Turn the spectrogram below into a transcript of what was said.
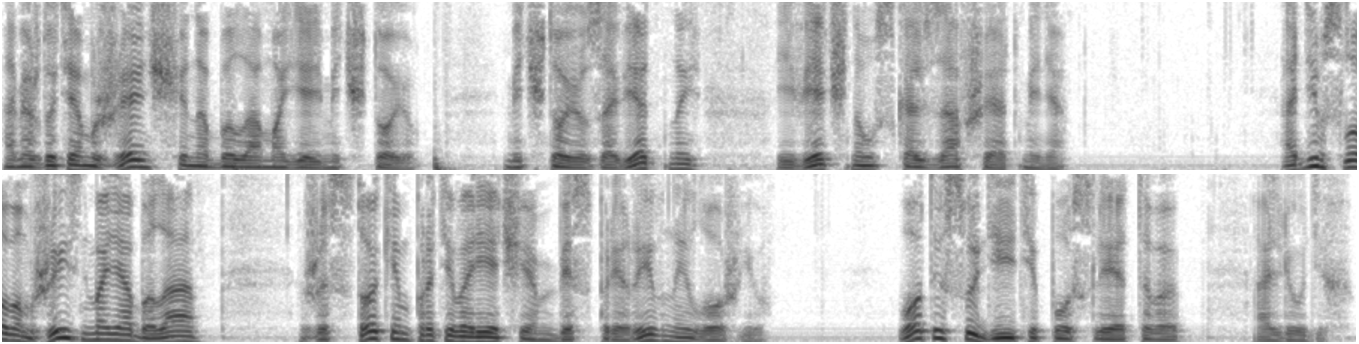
а между тем женщина была моей мечтою, мечтою заветной и вечно ускользавшей от меня. Одним словом, жизнь моя была жестоким противоречием, беспрерывной ложью. Вот и судите после этого о людях.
